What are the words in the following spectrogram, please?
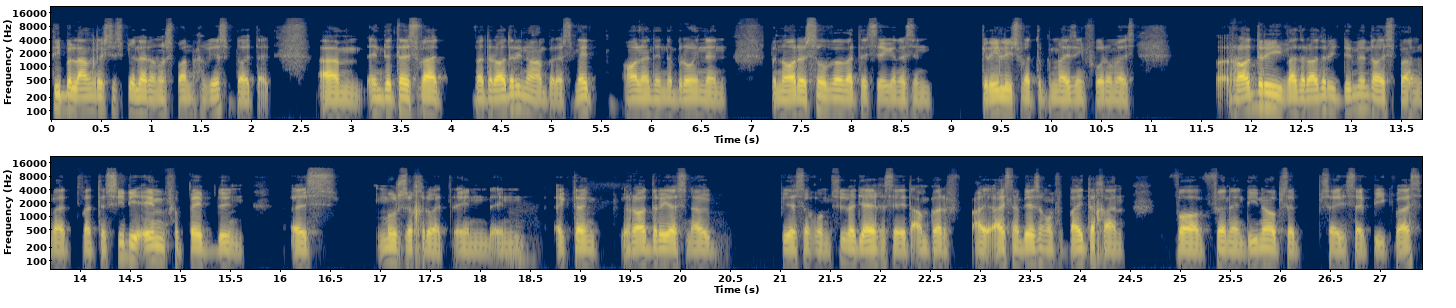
die belangrikste speler in ons span gewees op daai tyd. Ehm um, en dit is wat wat Rodri nou amper is met Haaland en De Bruyne en Bernardo Silva wat hy en is en Grealish wat op amazing vorm is. Rodri wat Rodri doen in daai span wat wat 'n CDM vir Pep doen is moerse groot en en hmm. ek dink Rodri is nou besig om soos wat jy gesê het amper hy hy's nou besig om verby te gaan vir Fernandinho op sy sy sy piek was.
